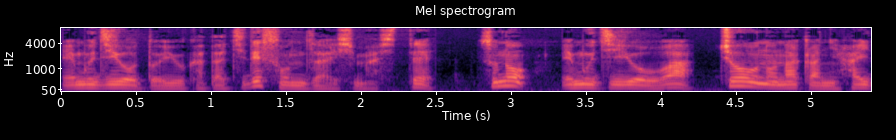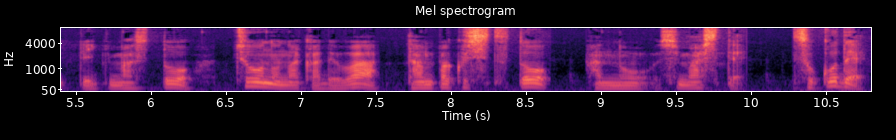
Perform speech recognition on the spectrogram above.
MGO という形で存在しまして、その MGO は腸の中に入っていきますと、腸の中ではタンパク質と反応しまして、そこで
